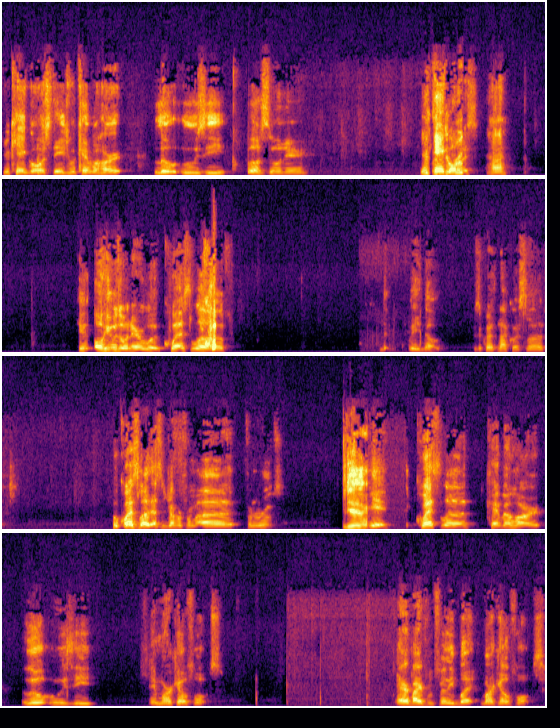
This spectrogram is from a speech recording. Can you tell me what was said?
You can't go on stage with Kevin Hart, Lil Uzi. Who else is on there? You can't go on, huh? He, oh, he was on there with Questlove. Wait, no, is it Quest? Not Questlove. Who Questlove? That's the drummer from uh from the Roots. Yeah. Yeah, Questlove, Kevin Hart, Lil Uzi, and Markelle Fultz. Everybody from Philly but Markelle Fultz.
